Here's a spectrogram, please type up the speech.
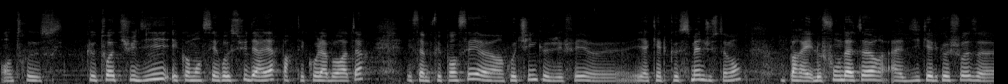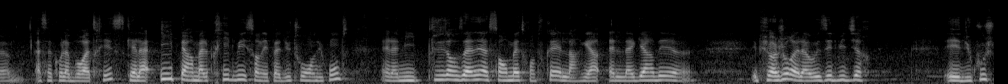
entre que toi tu dis et comment c'est reçu derrière par tes collaborateurs. Et ça me fait penser à un coaching que j'ai fait euh, il y a quelques semaines justement. pareil, le fondateur a dit quelque chose euh, à sa collaboratrice qu'elle a hyper mal pris. Lui, il s'en est pas du tout rendu compte. Elle a mis plusieurs années à s'en remettre. En tout cas, elle l'a, elle l'a gardé. Euh. Et puis un jour, elle a osé lui dire. Et du coup, je,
